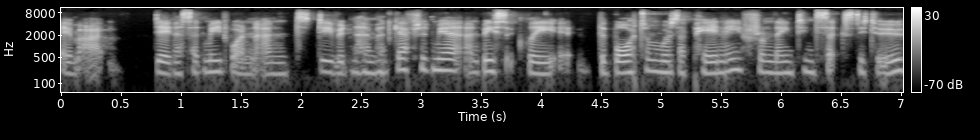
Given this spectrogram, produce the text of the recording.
um, I, Dennis had made one and David and him had gifted me it. And basically, the bottom was a penny from 1962,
